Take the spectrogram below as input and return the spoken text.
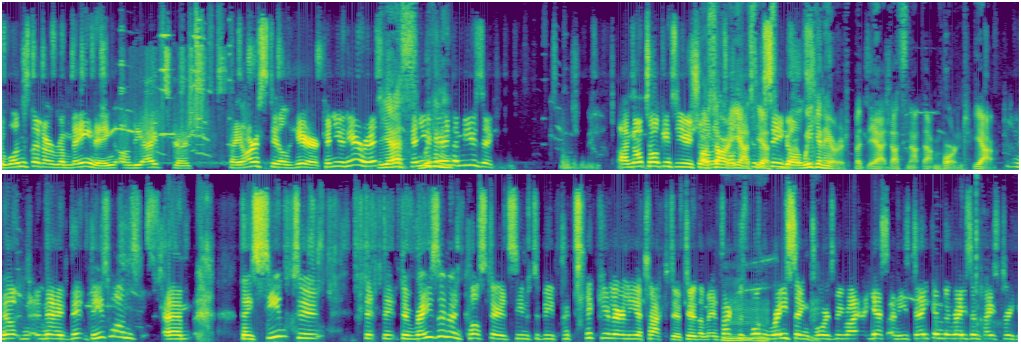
the ones that are remaining on the outskirts, they are still here. Can you hear it? Yes. Can you hear can... the music? I'm not talking to you, Sean. Oh, sorry. I'm yes, to yes. the seagulls. We can hear it, but yeah, that's not that important. Yeah. No, now th- these ones, um, they seem to the, the, the, raisin and custard seems to be particularly attractive to them. In fact, mm. there's one mm. racing towards me right. Yes, and he's taken the raisin pastry.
